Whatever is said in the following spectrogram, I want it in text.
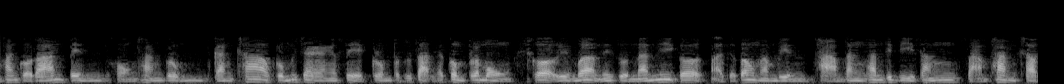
2,000 กว่าล้านเป็นของทางกรมการข้าวกรมวิชาการเกษตรกรมปศุสัตว์และกรมประมง ก็เรียนว่าในส่วนนั้นนี่ก็อาจจะต้องนำเรียนถามทางท่านที่ดีทั้งสามท่านครับ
